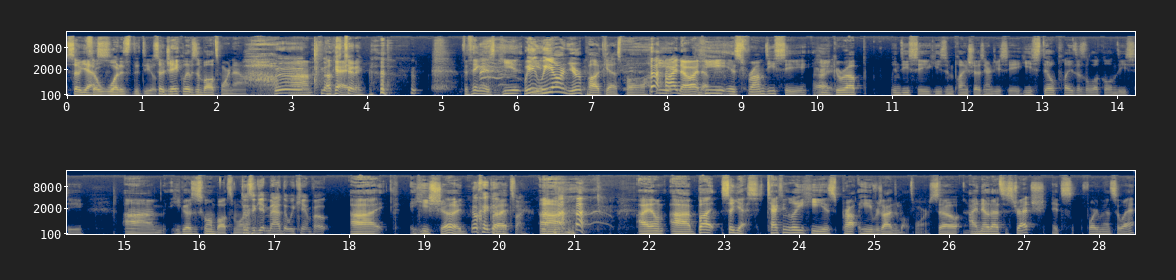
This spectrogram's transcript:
so yes. So what is the deal? So dude? Jake lives in Baltimore now. Boo. Um, No, okay. just kidding. The thing is, he We he, we aren't your podcast, Paul. he- I know, I know. He is from DC. he right. grew up in DC. He's been playing shows here in DC. He still plays as a local in DC. Um, he goes to school in Baltimore. Does he get mad that we can't vote? Uh, he should. Okay, good. but, That's fine. Um, I um, uh, but so yes, technically he is pro- he resides in Baltimore. So I know that's a stretch. It's forty minutes away,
